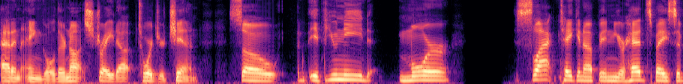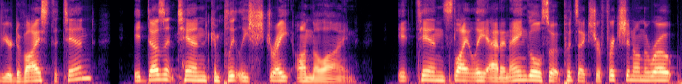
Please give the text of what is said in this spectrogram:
at an angle. They're not straight up toward your chin. So if you need more slack taken up in your headspace of your device to tend, it doesn't tend completely straight on the line it tends slightly at an angle, so it puts extra friction on the rope.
